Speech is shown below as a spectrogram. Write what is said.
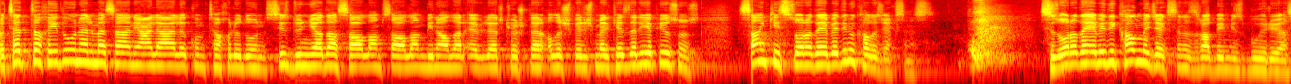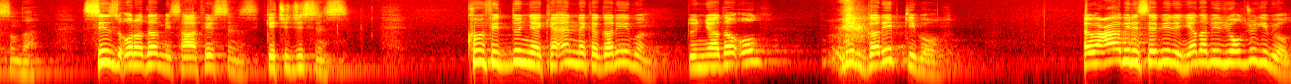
Ve tettehidun el mesani ala alekum tahludun. Siz dünyada sağlam sağlam binalar, evler, köşkler, alışveriş merkezleri yapıyorsunuz. Sanki siz orada ebedi mi kalacaksınız? Siz orada ebedi kalmayacaksınız Rabbimiz buyuruyor aslında. Siz orada misafirsiniz, geçicisiniz. Kun fid dünya ke enneke garibun. Dünyada ol, bir garip gibi ol. Ev abiri sebilin ya da bir yolcu gibi ol.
